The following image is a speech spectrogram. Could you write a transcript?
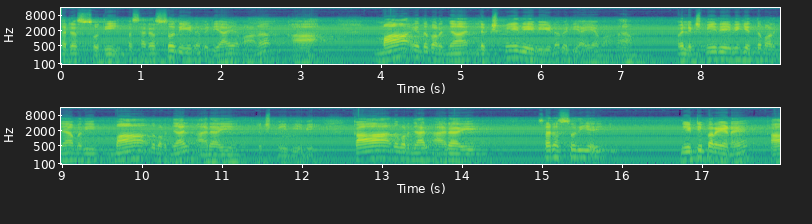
സരസ്വതി. അപ്പോൾ സരസ്വതിയുടെ പര്യായമാണ് കാ. മാ എന്ന് പറഞ്ഞാൽ ലക്ഷ്മി ദേവിയുടെ പര്യായമാണ്. അപ്പോൾ ലക്ഷ്മി ദേവിക്ക് എന്ത് പറഞ്ഞാൽ മതി? മാ എന്ന് പറഞ്ഞാൽ ആരായി? ലക്ഷ്മി ദേവി കാ എന്ന് പറഞ്ഞാൽ ആരായി സരസ്വതിയായി. നീട്ടി പറയണേ കാ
